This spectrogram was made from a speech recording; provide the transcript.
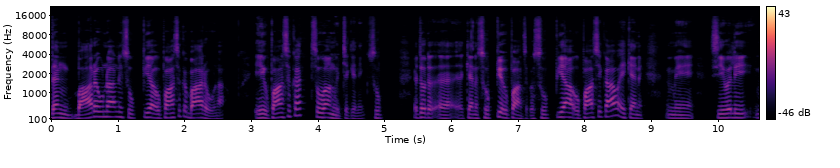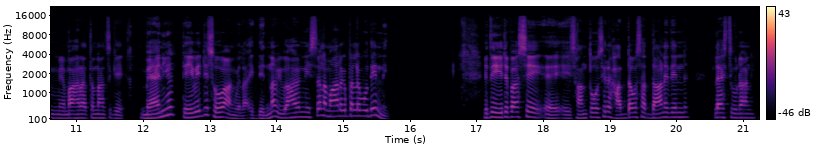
දැන් බාර වුණානේ සුප්පියා උපාසක බාර වුණා ඒ උපාසකත් සුවන් වෙච්ච කෙනෙක් සුප් එතකොට ඒ කියන්නේ සුප්පිය උපාසක සුප්පියා උපාසිකාව ඒ කියන්නේ මේ සීවලි මේ මහරහතන් වහන්සේගේ මෑණියොත් ඒ වෙද්දි සෝවාන් වෙලා. ඒ දෙන්න විවාහ වෙන්න ඉස්සෙල්ලා මාර්ගඵල ලැබුව දෙන්නේ. ඉතින් ඊට පස්සේ ඒ ඒ සන්තෝෂිර හත් දවසක් දානෙ දෙන්න ලෑස්ති වුණානේ.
